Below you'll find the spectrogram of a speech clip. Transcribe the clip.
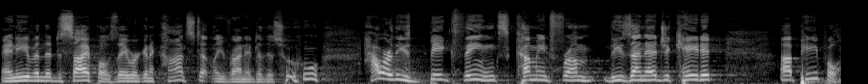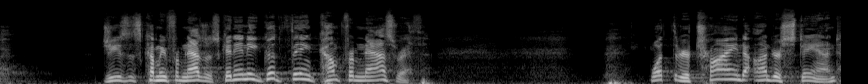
and even the disciples they were going to constantly run into this. Who, how are these big things coming from these uneducated uh, people? Jesus coming from nazareth. Can any good thing come from nazareth? What they're trying to understand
